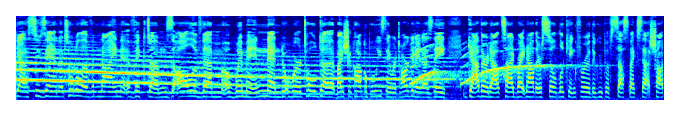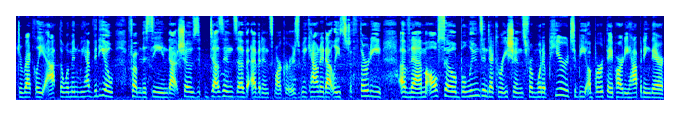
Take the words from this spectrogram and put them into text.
Yes, Suzanne, a total of nine victims, all of them women, and were told uh, by Chicago police they were targeted as they gathered outside. Right now, they're still looking for the group of suspects that shot directly at the women. We have video from the scene that shows dozens of evidence markers. We counted at least 30 of them. Also, balloons and decorations from what appeared to be a birthday party happening there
